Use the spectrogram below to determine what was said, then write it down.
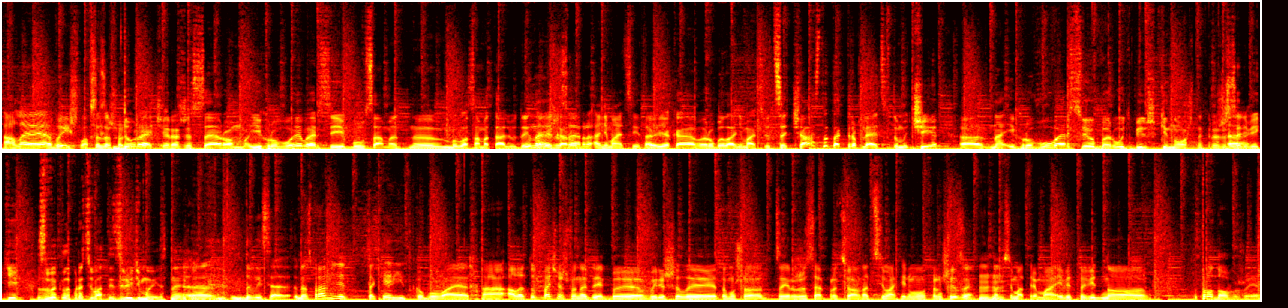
Але вийшло. Все за що До люблю. речі, режисером ігрової версії був саме е, була саме та людина, яка режисер роб- анімації, так. яка робила анімацію. Це часто так трапляється? Тому чи е, на ігрову версію беруть більш кіношних режисерів, Е. які звикли працювати з людьми? знаєш? Е, дивися, насправді таке рідко буває. А, але тут бачиш, вони якби вирішили, тому що цей режисер працював над всіма фільмами франшизи, над всіма трьома, і відповідно продовжує.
